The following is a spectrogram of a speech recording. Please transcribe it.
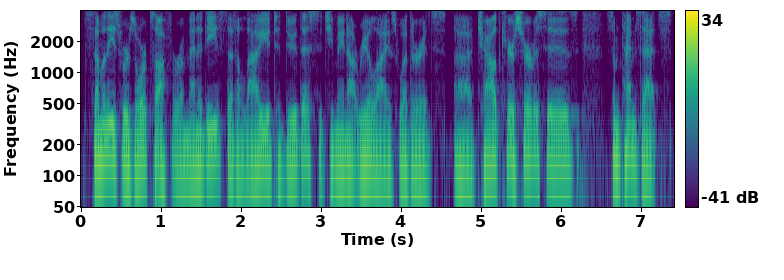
some of these resorts offer amenities that allow you to do this that you may not realize. Whether it's uh, childcare services, sometimes that's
